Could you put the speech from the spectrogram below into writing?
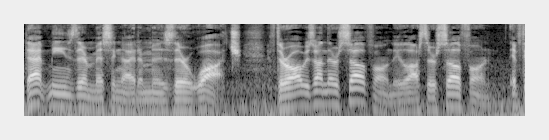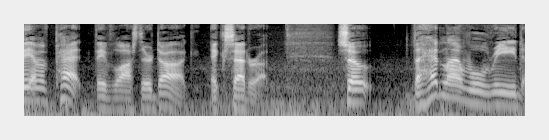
that means their missing item is their watch. If they're always on their cell phone, they lost their cell phone. If they have a pet, they've lost their dog, etc. So the headline will read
